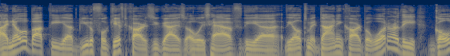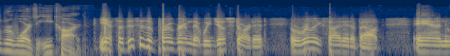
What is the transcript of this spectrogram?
I know about the uh, beautiful gift cards you guys always have, the uh, the Ultimate Dining card. But what are the Gold Rewards e-card? Yeah, so this is a program that we just started. We're really excited about, and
